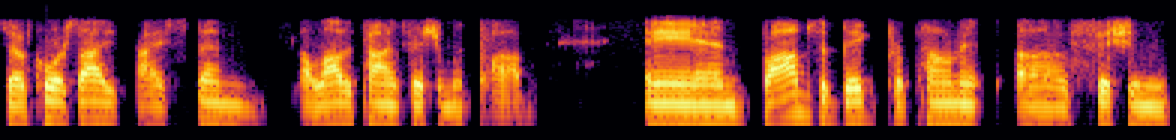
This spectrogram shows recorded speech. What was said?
so of course I I spend a lot of time fishing with Bob, and Bob's a big proponent of fishing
